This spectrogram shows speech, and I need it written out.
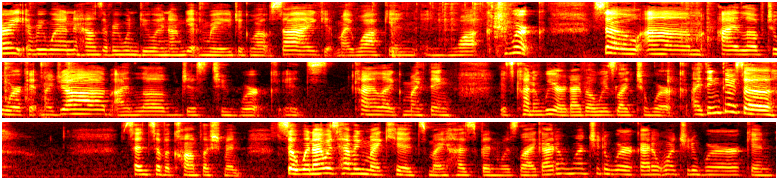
right, everyone, how's everyone doing? I'm getting ready to go outside, get my walk in, and walk to work. So, um, I love to work at my job. I love just to work. It's kind of like my thing. It's kind of weird. I've always liked to work. I think there's a sense of accomplishment. So when I was having my kids, my husband was like, I don't want you to work. I don't want you to work. And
